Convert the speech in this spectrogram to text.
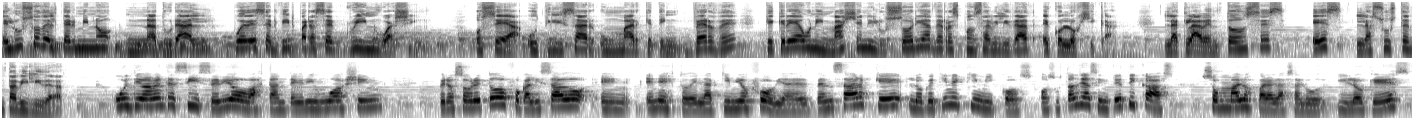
El uso del término natural puede servir para hacer greenwashing, o sea, utilizar un marketing verde que crea una imagen ilusoria de responsabilidad ecológica. La clave entonces es la sustentabilidad. Últimamente sí se vio bastante greenwashing, pero sobre todo focalizado en, esto de la quimiofobia, de pensar que lo que tiene químicos o sustancias sintéticas son malos para la salud y lo que es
